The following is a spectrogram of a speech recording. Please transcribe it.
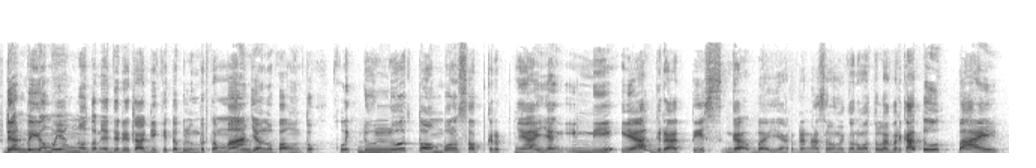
Dan bagi kamu yang nontonnya dari tadi kita belum berteman jangan lupa untuk klik dulu tombol subscribe-nya yang ini ya gratis nggak bayar. Dan assalamualaikum warahmatullahi wabarakatuh. Bye.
